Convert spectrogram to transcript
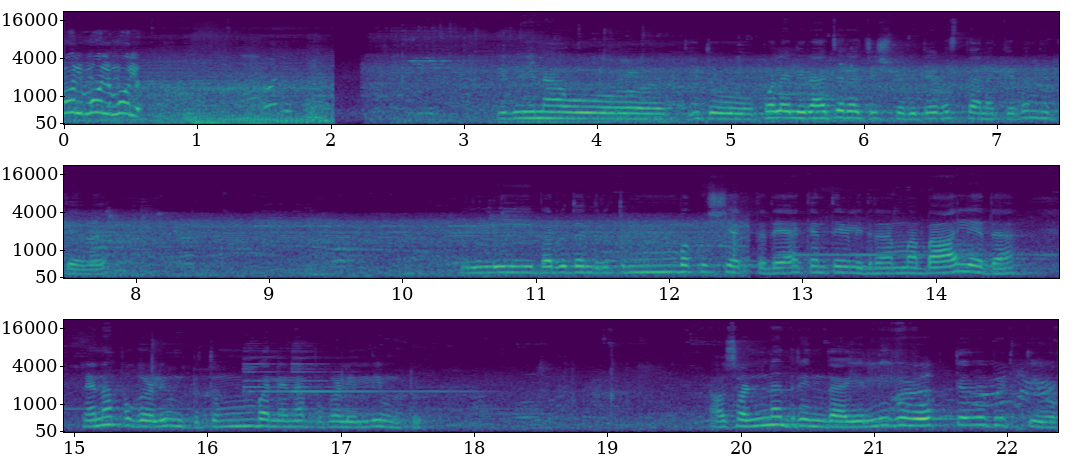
ಮೂಲು ಮೂಲು ಮೂಲು. ಇಲ್ಲಿ ನಾವು ಇದು ಕೊಳಲಿ ರಾಜರಾಜೇಶ್ವರಿ ದೇವಸ್ಥಾನಕ್ಕೆ ಬಂದಿದ್ದೇವೆ. ಇಲ್ಲಿ ಬರುವುದಂದ್ರೆ ತುಂಬ ಖುಷಿ ಆಗ್ತದೆ. ಯಾಕಂತ ಹೇಳಿದರೆ ನಮ್ಮ ಬಾಲ್ಯದ ನೆನಪುಗಳು ಉಂಟು ತುಂಬ ನೆನಪುಗಳು ಇಲ್ಲಿ ಉಂಟು. ನಾವು ಸಣ್ಣದ್ರಿಂದ ಎಲ್ಲಿಗೂ ಹೋಗ್ತೇವೋ ಬಿಡ್ತೀವೋ.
